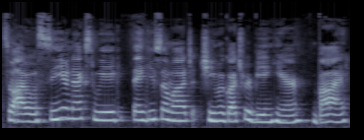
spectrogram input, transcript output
So I will see you next week. Thank you so much, Chima Gwetch, for being here. Bye.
